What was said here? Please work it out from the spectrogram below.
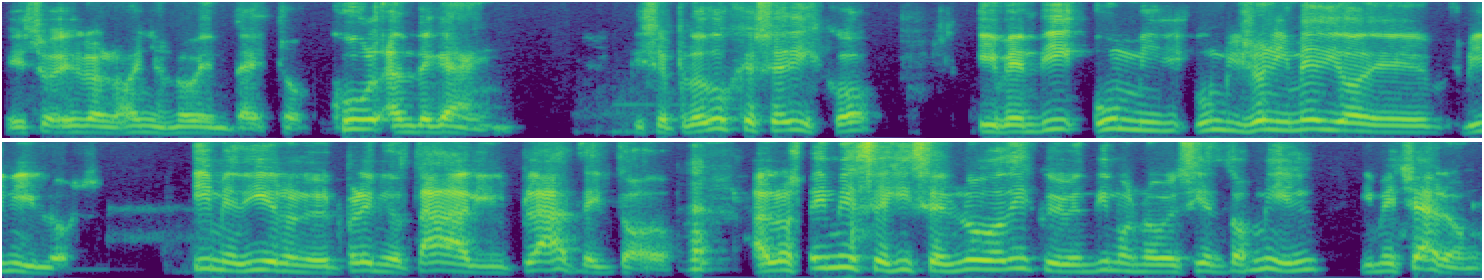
Eso era en los años 90 esto, Cool and the Gang. Dice, produje ese disco y vendí un, un millón y medio de vinilos y me dieron el premio tal y plata y todo. A los seis meses hice el nuevo disco y vendimos 900 mil y me echaron.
